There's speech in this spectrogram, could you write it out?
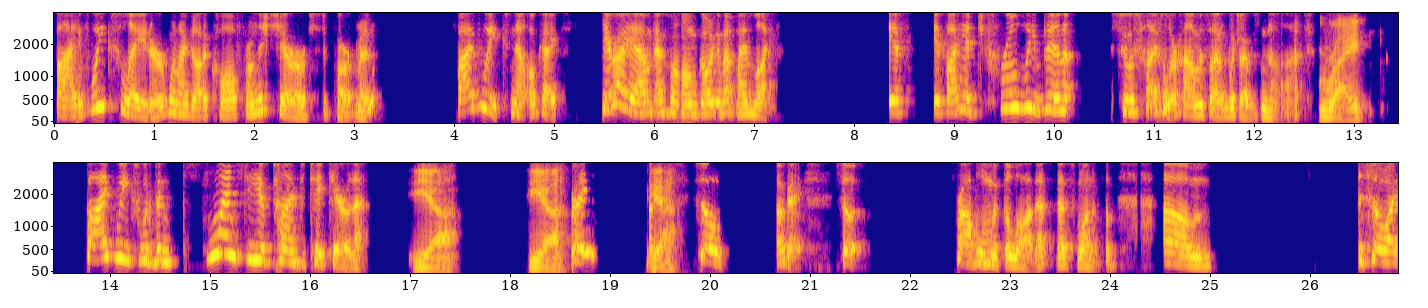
five weeks later when I got a call from the sheriff's department. Five weeks. Now, okay, here I am at home going about my life. If if I had truly been suicidal or homicidal, which I was not, right, five weeks would have been plenty of time to take care of that. Yeah, yeah, right. Okay. Yeah. So, okay, so problem with the law that that's one of them. Um, so I,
